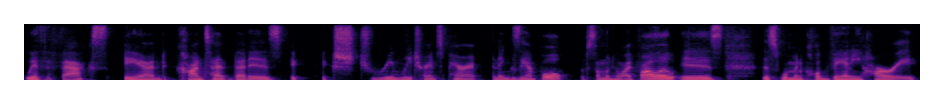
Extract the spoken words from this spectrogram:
with facts and content that is extremely transparent. An example of someone who I follow is this woman called Vani Hari.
